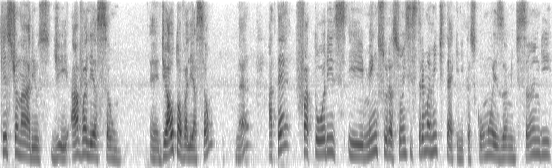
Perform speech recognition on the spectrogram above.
questionários de avaliação, é, de autoavaliação, né? Até fatores e mensurações extremamente técnicas, como o exame de sangue,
